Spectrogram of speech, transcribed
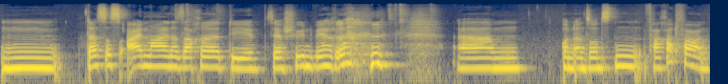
Mm, das ist einmal eine Sache, die sehr schön wäre. ähm, und ansonsten Fahrradfahren.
